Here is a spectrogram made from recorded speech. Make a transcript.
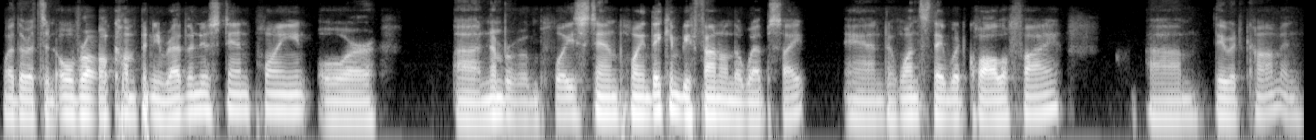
whether it's an overall company revenue standpoint or a number of employees standpoint. They can be found on the website. And once they would qualify, um, they would come and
